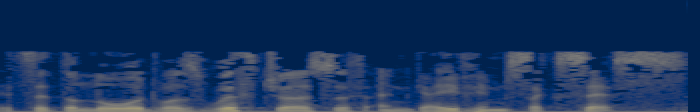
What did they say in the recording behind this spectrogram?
it said the Lord was with Joseph and gave him success.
